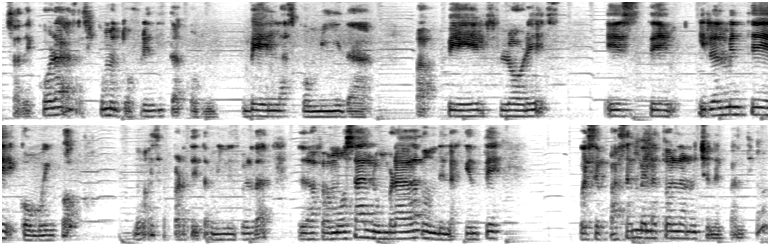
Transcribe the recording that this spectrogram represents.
o sea, decoras así como en tu ofrendita con velas, comida, papel, flores, este, y realmente como en Coco, ¿no? Esa parte también es verdad. La famosa alumbrada donde la gente pues se pasa en vela toda la noche en el panteón.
